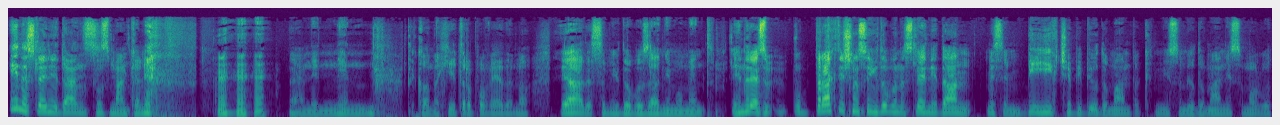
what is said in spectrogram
in naslednji dan dan so zmanjkali. ja, ni, ni tako na hitro povedano. Ja, da sem jih dobil v zadnji moment. In res, praktično sem jih dobil naslednji dan, mislim, bi jih, če bi bil doma, ampak nisem bil doma, nisem mogel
